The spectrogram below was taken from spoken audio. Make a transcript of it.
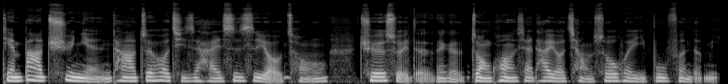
田爸去年他最后其实还是是有从缺水的那个状况下，他有抢收回一部分的米，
